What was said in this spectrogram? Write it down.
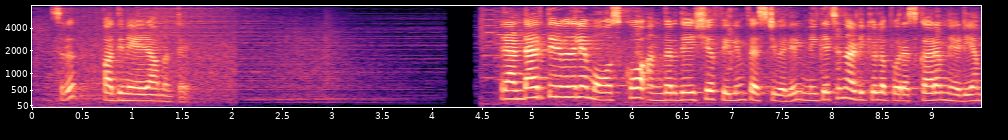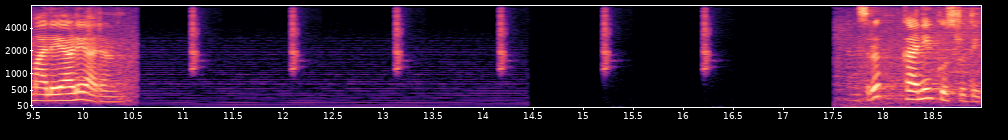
ആൻസർ പതിനേഴാമത്തെ. രണ്ടായിരത്തി ഇരുപതിലെ മോസ്കോ അന്തർദേശീയ ഫിലിം ഫെസ്റ്റിവലിൽ മികച്ച നടിക്കുള്ള പുരസ്കാരം നേടിയ മലയാളി ആരാണ്? ആൻസർ കനി കുസൃതി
